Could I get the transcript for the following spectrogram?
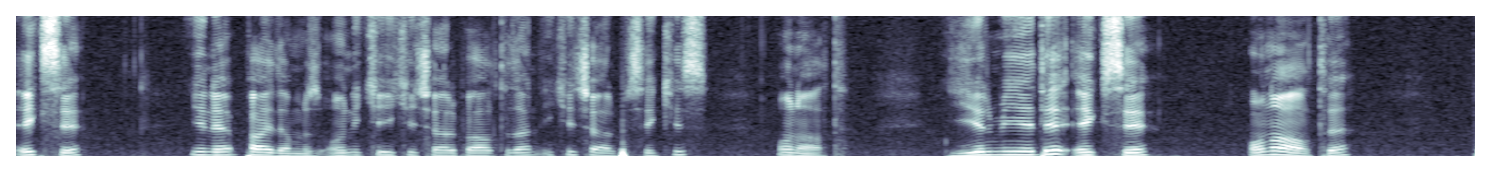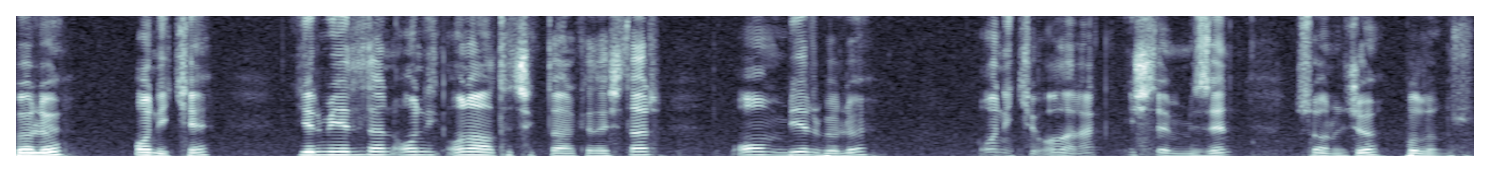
eksi. Yine paydamız 12 2 çarpı 6'dan 2 çarpı 8 16 27 eksi 16 bölü 12 27'den 16 çıktı arkadaşlar. 11 bölü 12 olarak işlemimizin sonucu bulunur.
